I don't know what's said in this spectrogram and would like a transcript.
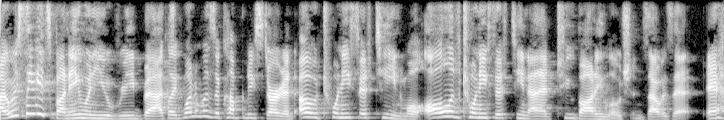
I always think it's funny when you read back, like when was the company started? Oh, 2015. Well, all of 2015, I had two body lotions. That was it. And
